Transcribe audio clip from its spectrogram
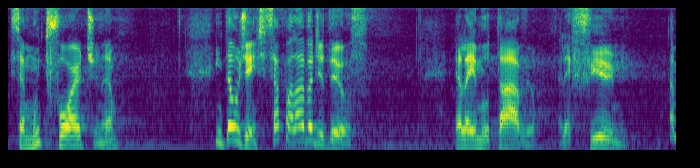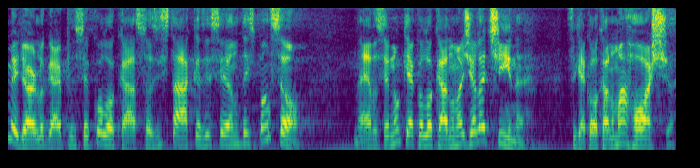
isso é muito forte, né? Então, gente, se a palavra de Deus ela é imutável, ela é firme, é o melhor lugar para você colocar suas estacas esse ano da expansão. Né? Você não quer colocar numa gelatina, você quer colocar numa rocha.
